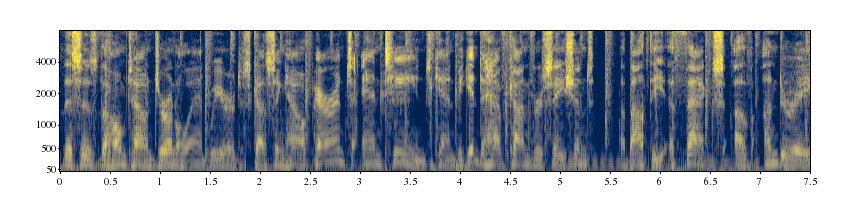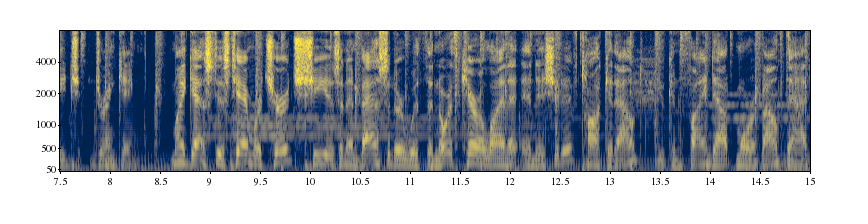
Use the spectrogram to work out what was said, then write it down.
This is the Hometown Journal, and we are discussing how parents and teens can begin to have conversations about the effects of underage drinking. My guest is Tamara Church. She is an ambassador with the North Carolina initiative, Talk It Out. You can find out more about that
